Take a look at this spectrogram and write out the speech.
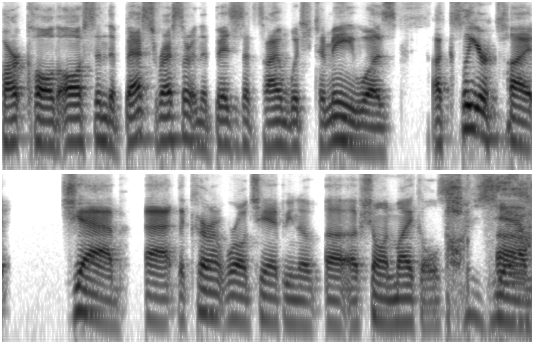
Hart called Austin the best wrestler in the business at the time, which to me was a clear cut jab at the current world champion of uh, of Shawn Michaels. Oh, yeah.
